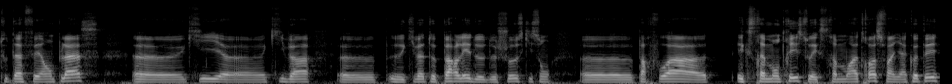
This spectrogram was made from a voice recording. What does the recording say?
tout à fait en place, qui, euh, qui, va, euh, euh, qui va te parler de, choses qui sont euh, parfois euh, extrêmement tristes ou extrêmement atroces. Enfin, il y a un côté,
